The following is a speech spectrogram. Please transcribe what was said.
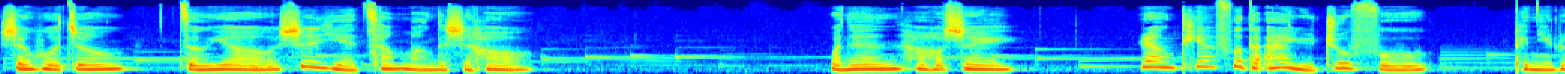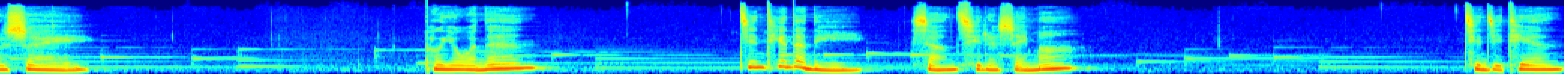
生活中总有视野苍茫的时候，晚安，好好睡，让天父的爱与祝福陪你入睡。朋友，晚安。今天的你想起了谁吗？前几天，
